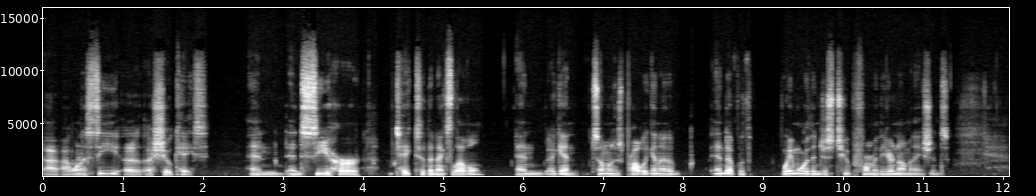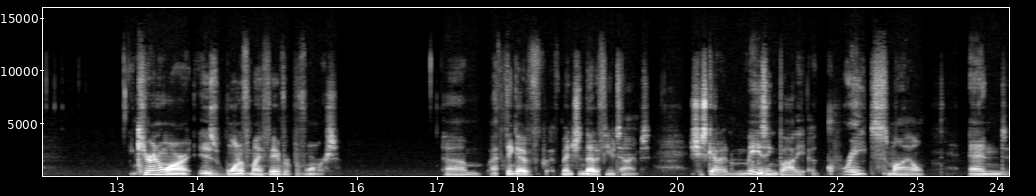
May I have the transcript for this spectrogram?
I, I want to see a, a, showcase and and see her take to the next level. And again, someone who's probably going to end up with way more than just two Performer of the Year nominations. Kira Noir is one of my favorite performers. Um, I think I've, I've mentioned that a few times. She's got an amazing body, a great smile, and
